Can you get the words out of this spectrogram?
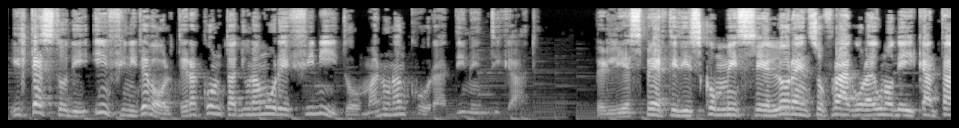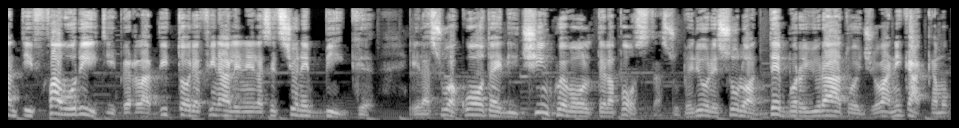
Il testo di Infinite volte racconta di un amore finito ma non ancora dimenticato. Per gli esperti di scommesse, Lorenzo Fragola è uno dei cantanti favoriti per la vittoria finale nella sezione Big e la sua quota è di 5 volte la posta, superiore solo a Deborah Jurato e Giovanni Caccamo,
